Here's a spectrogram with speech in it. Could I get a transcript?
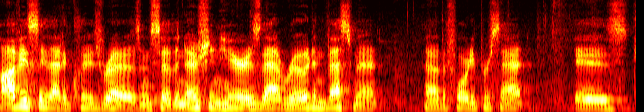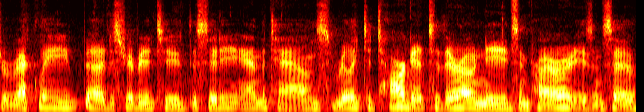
Obviously, that includes roads. And so the notion here is that road investment, uh, the 40%, is directly uh, distributed to the city and the towns, really to target to their own needs and priorities. And so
